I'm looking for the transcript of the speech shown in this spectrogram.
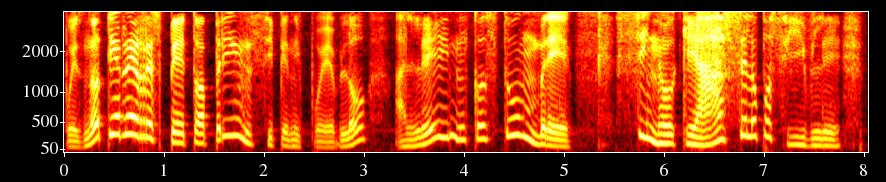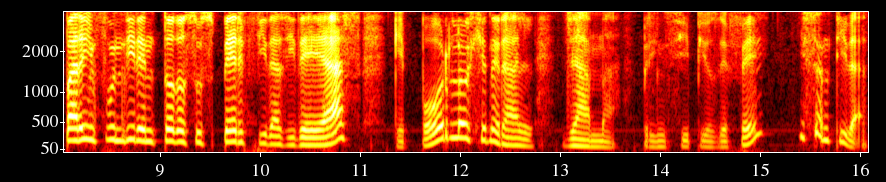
pues no tiene respeto a príncipe ni pueblo, a ley ni costumbre, sino que hace lo posible para infundir en todos sus pérfidas ideas, que por lo general llama principios de fe y santidad.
